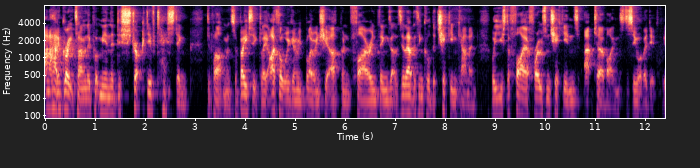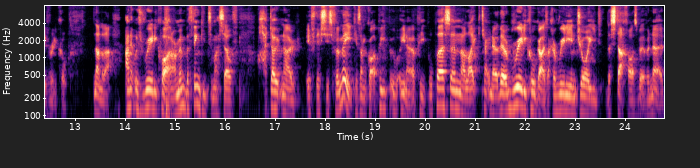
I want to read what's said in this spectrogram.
And I had a great time. And they put me in the destructive testing department. So basically, I thought we were going to be blowing shit up and firing things. Up. So they had the thing called the chicken cannon, where you used to fire frozen chickens at turbines to see what they did. It was really cool. None of that. And it was really quiet. And I remember thinking to myself, I don't know if this is for me because I'm quite a people, you know, a people person. I like, you know, they're really cool guys. Like I really enjoyed the stuff. I was a bit of a nerd,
